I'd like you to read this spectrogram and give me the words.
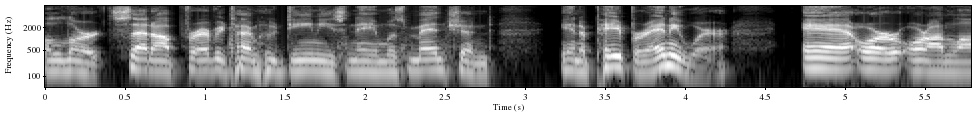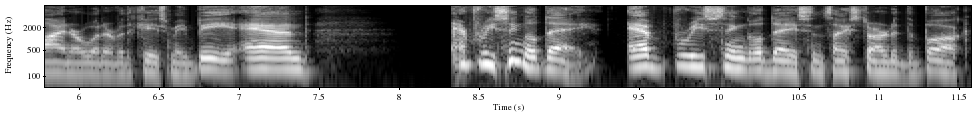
alert set up for every time Houdini's name was mentioned in a paper anywhere and, or, or online or whatever the case may be. And every single day, every single day since I started the book,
